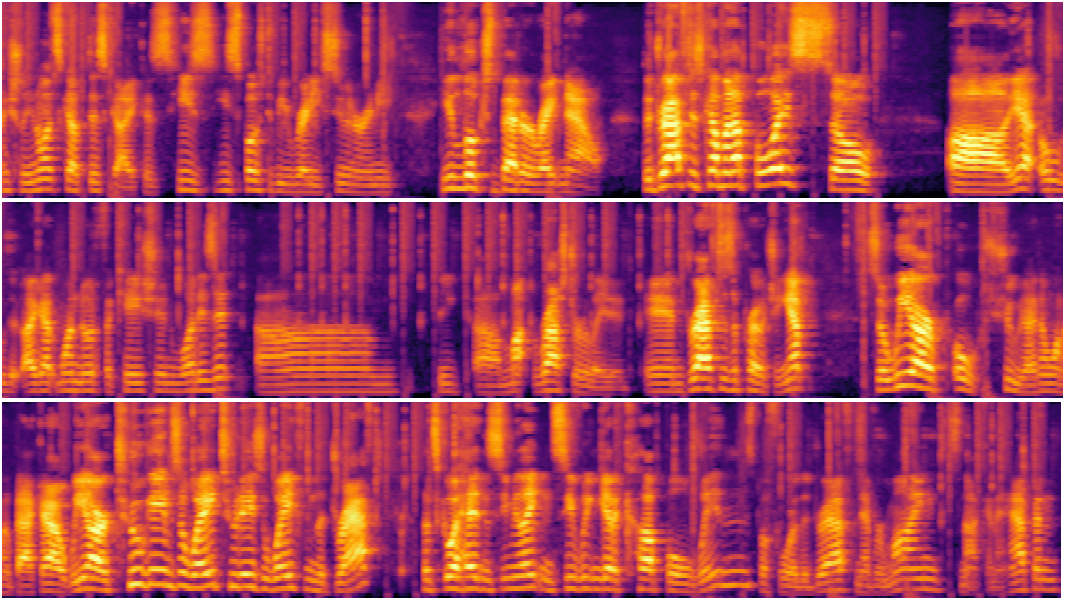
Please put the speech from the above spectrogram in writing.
Actually, you know what? Scout this guy because he's he's supposed to be ready sooner, and he he looks better right now. The draft is coming up, boys. So, uh, yeah. Oh, I got one notification. What is it? Um, the uh, roster related and draft is approaching. Yep. So we are. Oh shoot! I don't want to back out. We are two games away, two days away from the draft. Let's go ahead and simulate and see if we can get a couple wins before the draft. Never mind, it's not going to happen.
